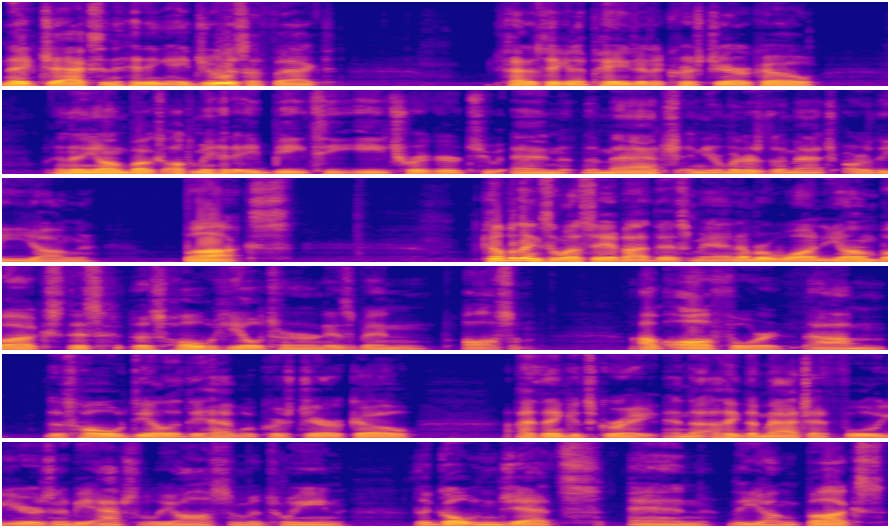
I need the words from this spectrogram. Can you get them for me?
Nick Jackson hitting a Judas effect, kind of taking a page out of Chris Jericho. And the Young Bucks ultimately hit a BTE trigger to end the match. And your winners of the match are the Young Bucks A couple things I want to say about this, man. Number one, Young Bucks. This this whole heel turn has been awesome. I'm all for it. Um, this whole deal that they have with Chris Jericho, I think it's great, and I think the match at Full Gear is going to be absolutely awesome between the Golden Jets and the Young Bucks.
